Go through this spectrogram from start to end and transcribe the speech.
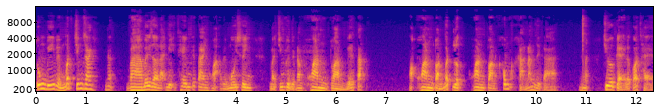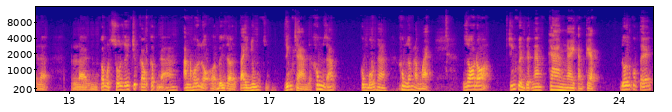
túng bí về mất chính danh và bây giờ lại bị thêm cái tai họa về môi sinh mà chính quyền Việt Nam hoàn toàn bế tắc. Họ hoàn toàn bất lực, hoàn toàn không có khả năng gì cả chưa kể là có thể là là có một số giới chức cao cấp đã ăn hối lộ và bây giờ tay nhúng, dính chàm rồi không dám công bố ra, không dám làm mạnh. Do đó, chính quyền Việt Nam càng ngày càng kẹp đối với quốc tế.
